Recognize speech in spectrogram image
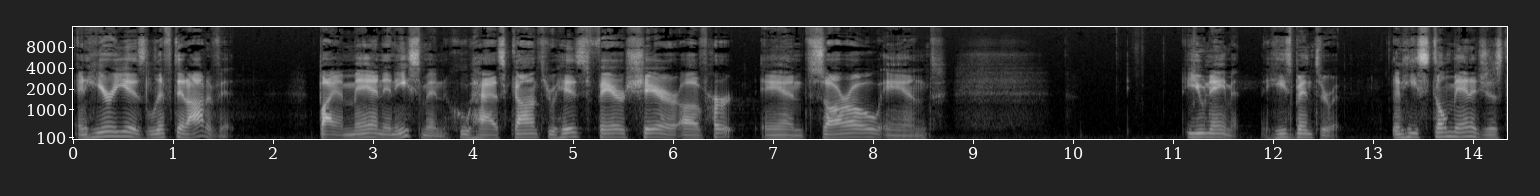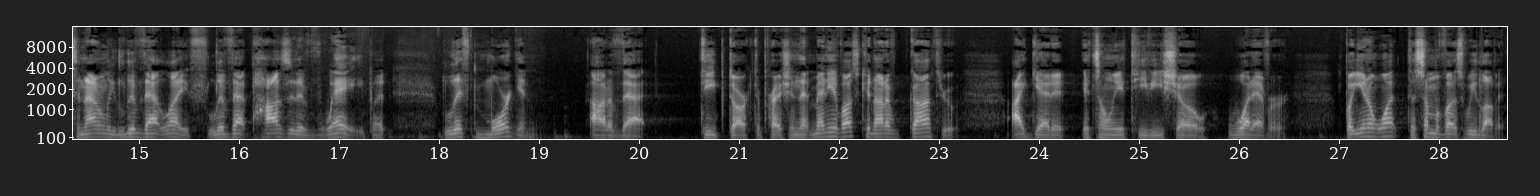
And here he is lifted out of it by a man in Eastman who has gone through his fair share of hurt and sorrow and you name it. He's been through it. And he still manages to not only live that life, live that positive way, but lift Morgan out of that deep, dark depression that many of us could not have gone through. I get it. It's only a TV show, whatever. But you know what? To some of us, we love it.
